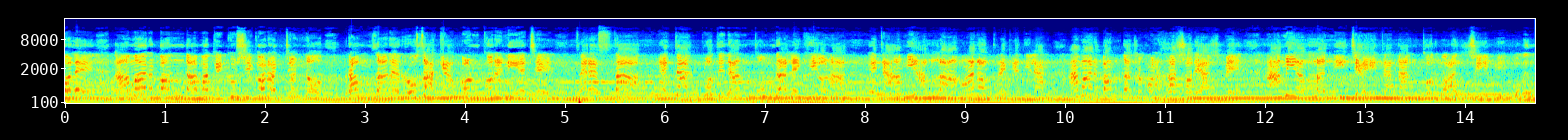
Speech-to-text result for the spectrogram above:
বলে, আমার বান্দা আমাকে খুশি করার জন্য রমজানের রোজাকে আপন করে নিয়েছে। ফেরেস্তা এটার প্রতিদান তোমরা লেখিও না। আসরে আসবে আমি আল্লাহ নিজে এটা দান করব। আজ বলেন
